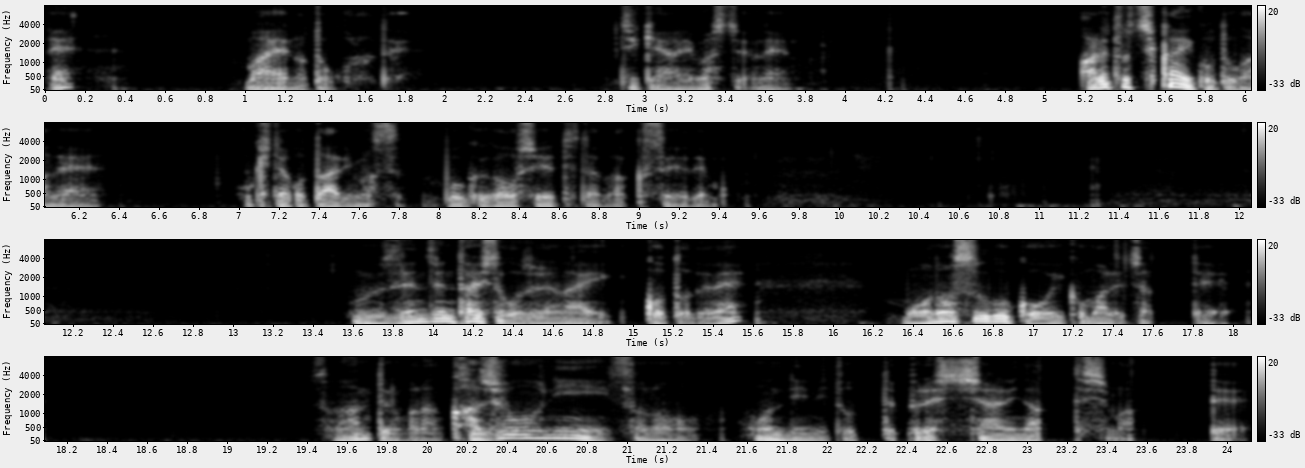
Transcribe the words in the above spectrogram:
ね、前のところで事件ありましたよね。あれと近いことがね、起きたことあります。僕が教えてた学生でも。もう全然大したことじゃないことでね、ものすごく追い込まれちゃって、そう、なんていうのかな、過剰に、その、本人にとってプレッシャーになってしまって、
